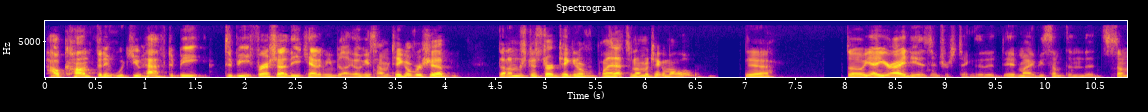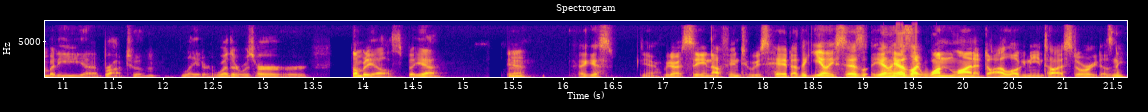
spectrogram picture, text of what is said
how confident would you have to be to be fresh out of the academy and be like, okay, so I'm gonna take over a ship, then I'm just gonna start taking over planets and I'm gonna take them all over. Yeah. So yeah, your idea is interesting. That it, it might be something that somebody uh, brought to him later, whether it was her or somebody else. But yeah, Yeah. I guess yeah, we don't see enough into his head. I think he only says he only has like one line of dialogue in the entire story, doesn't he?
